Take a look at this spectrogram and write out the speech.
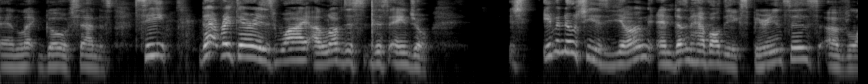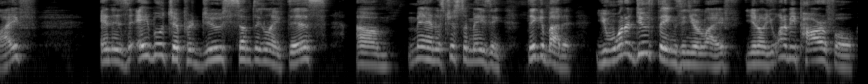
and let go of sadness. See, that right there is why I love this this angel. Even though she is young and doesn't have all the experiences of life, and is able to produce something like this, um, man, it's just amazing. Think about it. You want to do things in your life, you know, you want to be powerful,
